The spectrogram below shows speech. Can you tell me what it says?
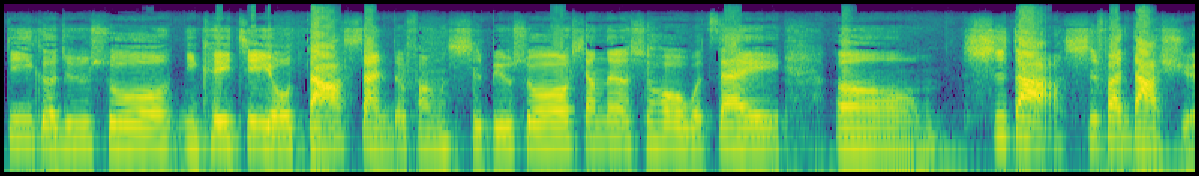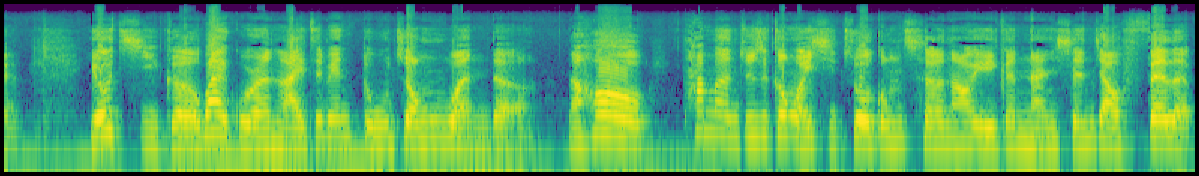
第一个就是说，你可以借由打伞的方式，比如说像那个时候我在嗯师大师范大学。有几个外国人来这边读中文的，然后他们就是跟我一起坐公车，然后有一个男生叫 Philip，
